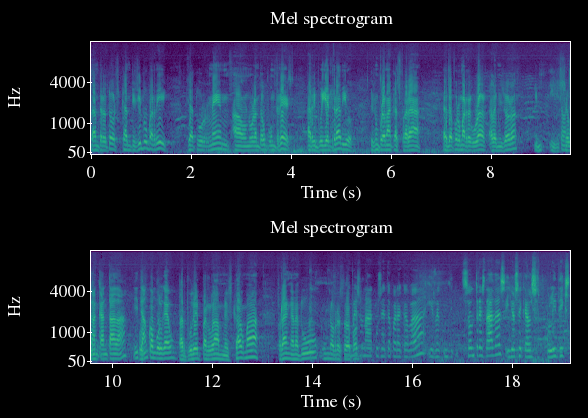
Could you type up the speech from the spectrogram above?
d'Entre Tots, que anticipo per dir que tornem al 91.3 a Ripollet Ràdio, que és un programa que es farà eh, de forma regular a l'emissora. I, i doncs segur, encantada, i tant, com vulgueu. Per poder parlar amb més calma, Frank, Anna, tu, una abraçada Només una coseta per acabar. I són tres dades i jo sé que als polítics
